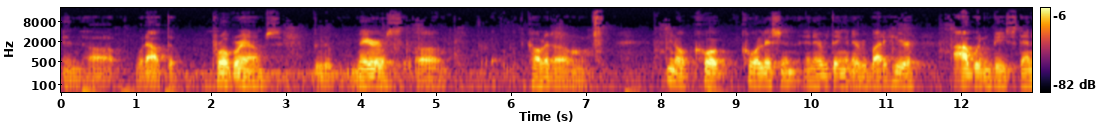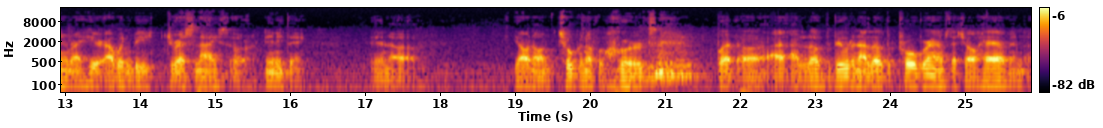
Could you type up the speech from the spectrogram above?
And uh, without the programs through the mayor's, uh, call it, um, you know, co- coalition and everything, and everybody here, I wouldn't be standing right here. I wouldn't be dressed nice or anything. And uh, y'all know I'm choking up on words. but uh, I, I love the building. I love the programs that y'all have and the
